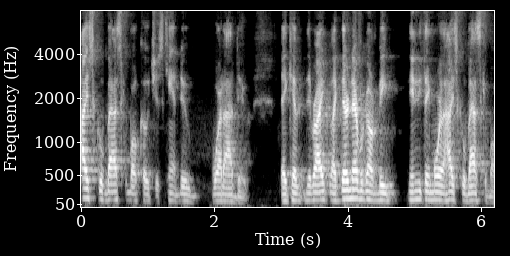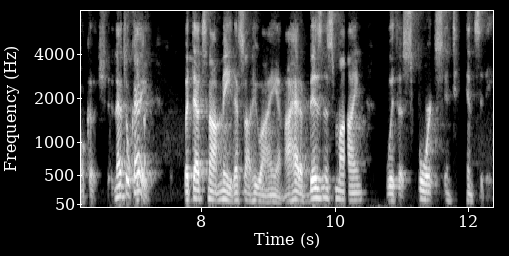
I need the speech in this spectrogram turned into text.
high school basketball coaches can't do what I do. They can right like they're never going to be anything more than a high school basketball coach, and that's okay. But that's not me. That's not who I am. I had a business mind with a sports intensity.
